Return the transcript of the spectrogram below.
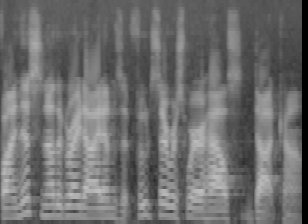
Find this and other great items at foodservicewarehouse.com.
